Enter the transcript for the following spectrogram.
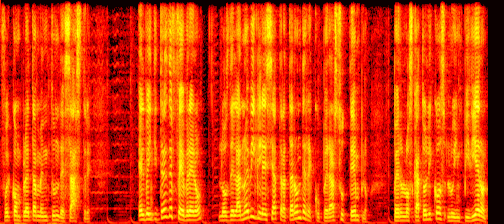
fue completamente un desastre. El 23 de febrero, los de la nueva iglesia trataron de recuperar su templo, pero los católicos lo impidieron.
